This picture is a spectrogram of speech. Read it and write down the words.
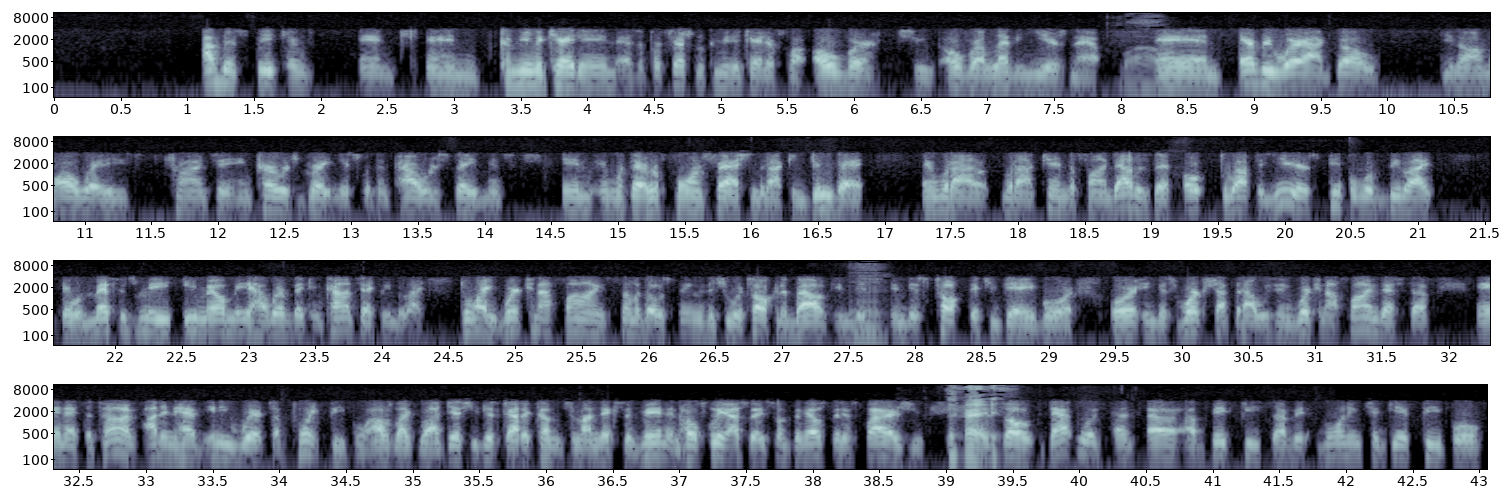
I've been speaking and and communicating as a professional communicator for over to over 11 years now. Wow. And everywhere I go, you know, I'm always trying to encourage greatness with empowering statements in, in whatever form fashion that I can do that. And what I what I came to find out is that oh, throughout the years, people would be like, they would message me, email me, however they can contact me, be like, Dwight, where can I find some of those things that you were talking about in this mm. in this talk that you gave or or in this workshop that I was in? Where can I find that stuff? And at the time, I didn't have anywhere to point people. I was like, well, I guess you just got to come to my next event, and hopefully, I say something else that inspires you. Right. And so that was a, a, a big piece of it, wanting to give people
